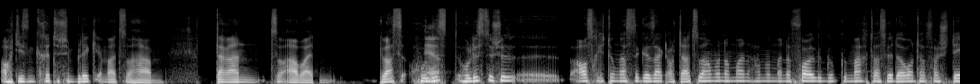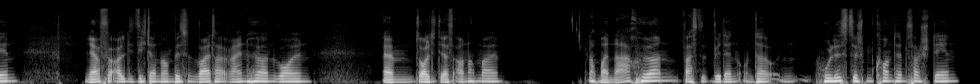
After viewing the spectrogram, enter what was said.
Auch diesen kritischen Blick immer zu haben, daran zu arbeiten. Du hast holist ja. holistische äh, Ausrichtung, hast du gesagt, auch dazu haben wir nochmal haben wir mal eine Folge gemacht, was wir darunter verstehen. Ja, für alle, die sich da noch ein bisschen weiter reinhören wollen, ähm, solltet ihr das auch nochmal noch mal nachhören, was wir denn unter holistischem Content verstehen.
